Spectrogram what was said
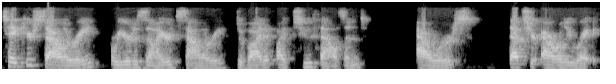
Take your salary or your desired salary, divide it by 2,000 hours. That's your hourly rate.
